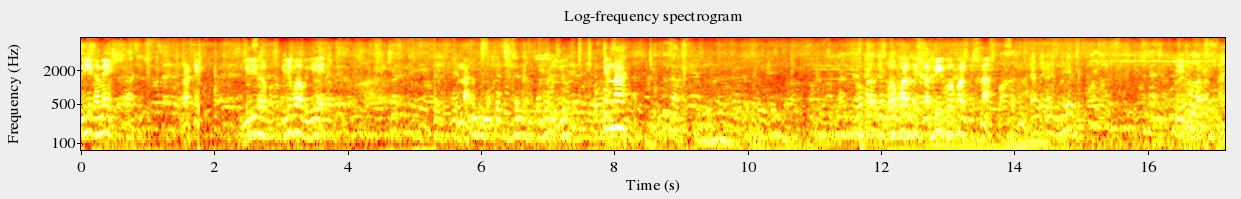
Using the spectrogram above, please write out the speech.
வி ரமேஷ் ராகேஷ் ಗಿರಿಬ ಗಿರಿಬಾಬುಗೆ Chinna Chinna Gopala Krishna B Gopala Krishna B Gopala Krishna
